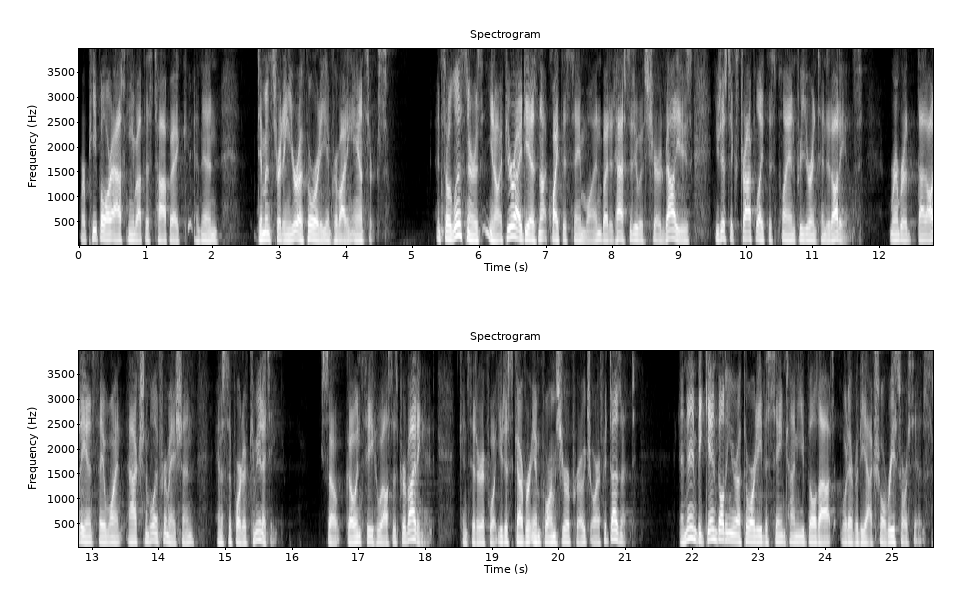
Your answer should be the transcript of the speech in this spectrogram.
where people are asking about this topic and then demonstrating your authority and providing answers. And so, listeners, you know, if your idea is not quite the same one, but it has to do with shared values, you just extrapolate this plan for your intended audience. Remember, that audience, they want actionable information and a supportive community. So go and see who else is providing it. Consider if what you discover informs your approach or if it doesn't. And then begin building your authority the same time you build out whatever the actual resource is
